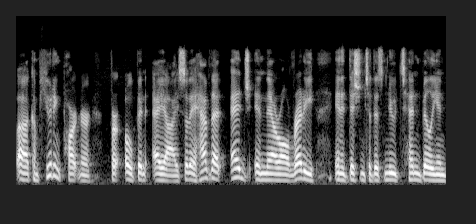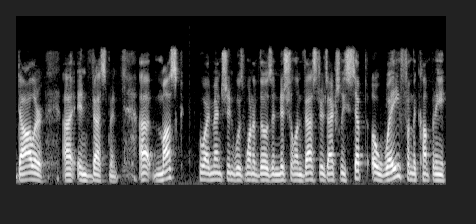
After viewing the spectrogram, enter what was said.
uh, computing partner for OpenAI. So they have that edge in there already, in addition to this new $10 billion uh, investment. Uh, Musk who I mentioned was one of those initial investors, actually stepped away from the company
